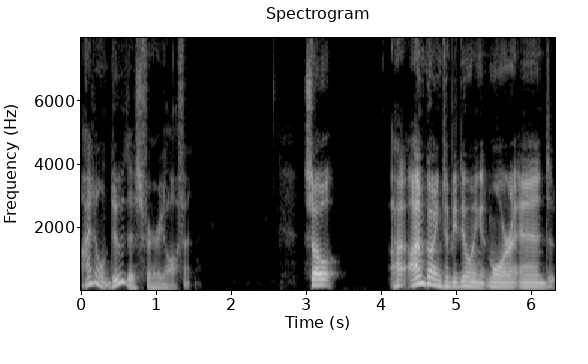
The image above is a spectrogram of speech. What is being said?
I don't do this very often." So I, I'm going to be doing it more, and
